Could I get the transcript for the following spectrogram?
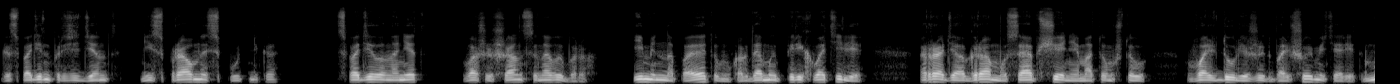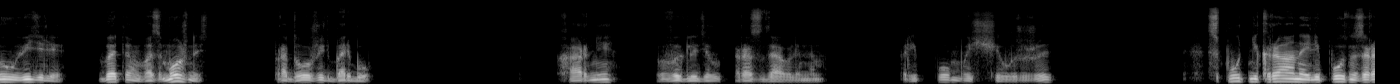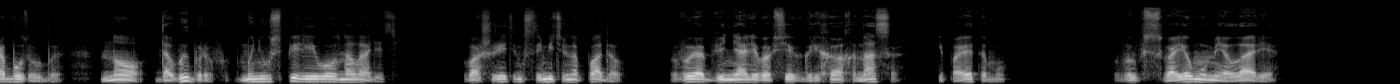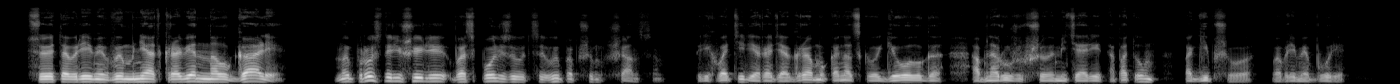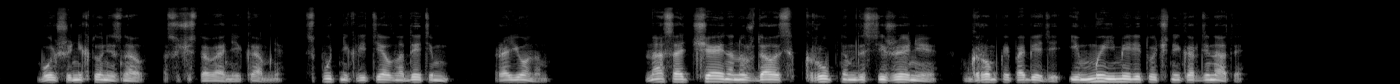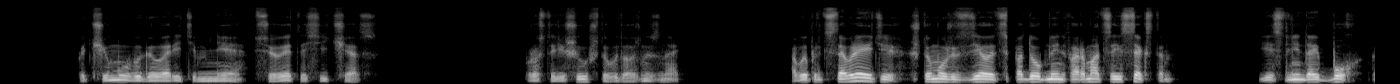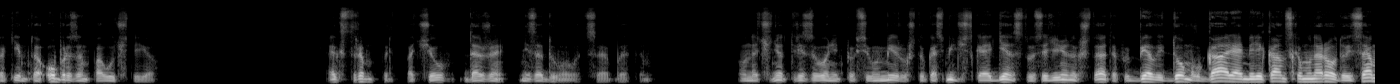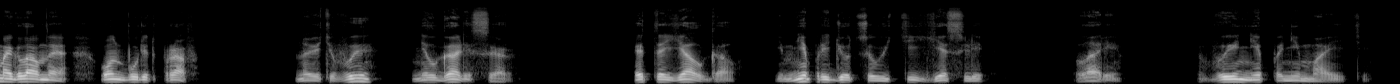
Господин президент, неисправность спутника сводила на нет ваши шансы на выборах. Именно поэтому, когда мы перехватили радиограмму сообщением о том, что во льду лежит большой метеорит, мы увидели в этом возможность продолжить борьбу. Харни выглядел раздавленным при помощи лжи. Спутник рано или поздно заработал бы, но до выборов мы не успели его наладить. Ваш рейтинг стремительно падал. Вы обвиняли во всех грехах НАСА, и поэтому вы в своем уме, Ларри. Все это время вы мне откровенно лгали. Мы просто решили воспользоваться выпавшим шансом перехватили радиограмму канадского геолога, обнаружившего метеорит, а потом погибшего во время бури. Больше никто не знал о существовании камня. Спутник летел над этим районом. Нас отчаянно нуждалось в крупном достижении, в громкой победе, и мы имели точные координаты. Почему вы говорите мне все это сейчас? Просто решил, что вы должны знать. А вы представляете, что может сделать с подобной информацией Секстон, если, не дай бог, каким-то образом получит ее? Экстрем предпочел даже не задумываться об этом. Он начнет трезвонить по всему миру, что космическое агентство Соединенных Штатов и Белый дом лгали американскому народу, и самое главное, он будет прав. Но ведь вы не лгали, сэр. Это я лгал, и мне придется уйти, если... Ларри, вы не понимаете.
